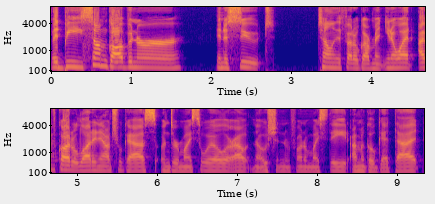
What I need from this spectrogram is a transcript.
It'd be some governor in a suit telling the federal government, you know what, I've got a lot of natural gas under my soil or out in the ocean in front of my state. I'm going to go get that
